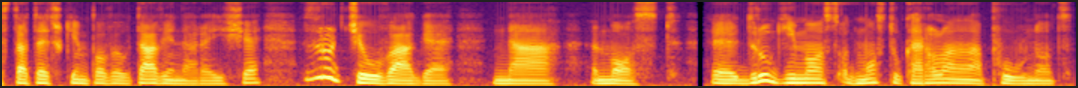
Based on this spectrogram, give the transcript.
stateczkiem po Wełtawie na rejsie, zwróćcie uwagę na most. e, Drugi most od mostu Karola na północ,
